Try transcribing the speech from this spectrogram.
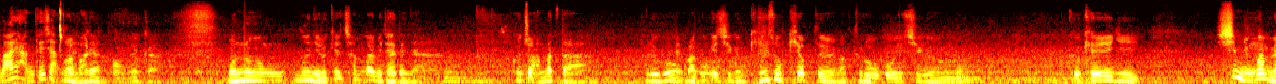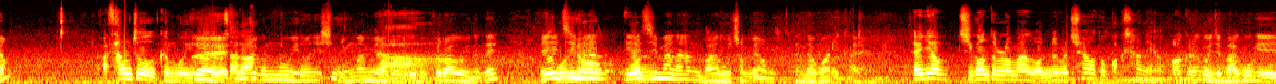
말이 안 되지 않나요? 어, 말이 안 돼. 어. 그러니까 원룸은 이렇게 찬밥이 돼야 되냐. 음. 그건 좀 안 맞다. 그리고 마곡에 지금 계속 기업들 막 들어오고 지금 그 계획이 16만 명? 아, 상주 근무 네, 근로자가 상주 근무 인원이 16만 명 야. 정도 목표로 하고 있는데 LG만 원- LG만 한 15,000명 된다고 하니까. 대기업 직원들로만 원룸을 채워도 꽉 차네요. 아 그리고 이제 마곡이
